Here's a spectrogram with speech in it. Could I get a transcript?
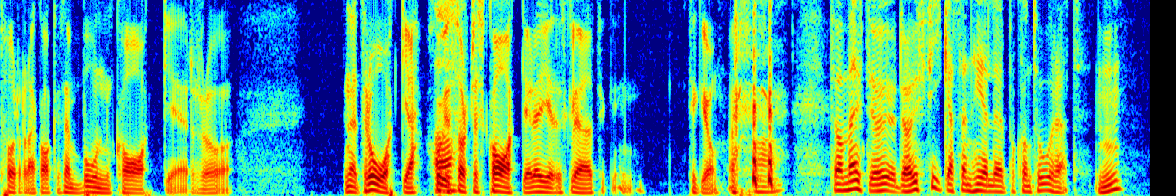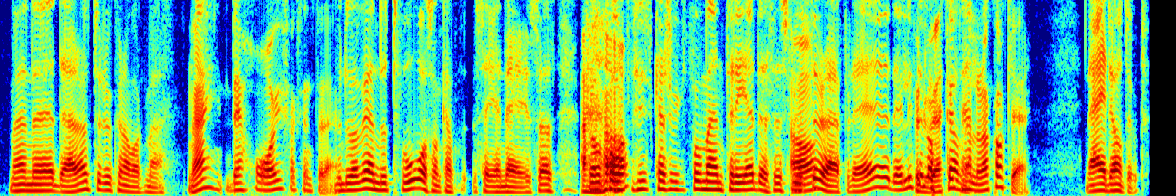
torra kakor, sen bondkakor och den här tråkiga, sju Ja. sorters kakor, det skulle jag tycka, tycker jag om. Ja. För jag märkte, det har ju- det har ju fikats en hel del på kontoret. Mm. Men eh, där har inte du kunnat varit med. Nej, det har ju faktiskt inte det. Men då har vi ändå två som kan säga nej. Så att för förhoppningsvis kanske vi får med en tredje så slutar Ja. vi där. För det är, det är lite För du äter lockande. inte heller några kakor? Nej, det har jag inte gjort.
